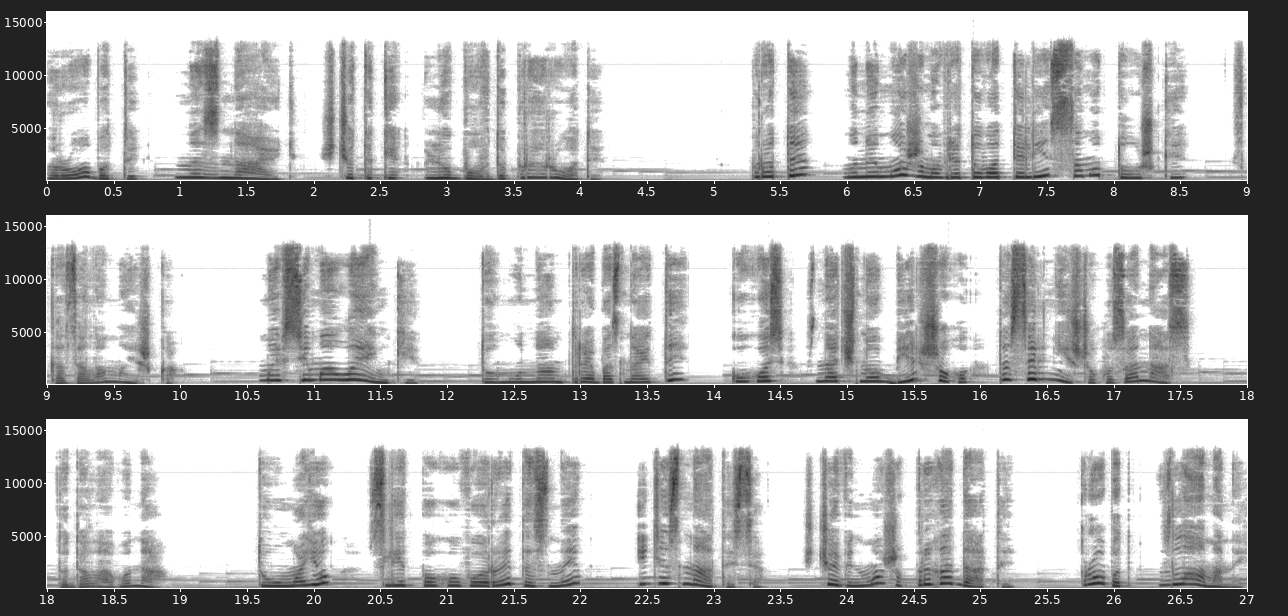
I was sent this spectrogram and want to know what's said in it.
Роботи не знають, що таке любов до природи. Проте ми не можемо врятувати ліс самотужки, сказала мишка. Ми всі маленькі, тому нам треба знайти когось значно більшого та сильнішого за нас, додала вона. Думаю, слід поговорити з ним і дізнатися, що він може пригадати. Робот зламаний,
